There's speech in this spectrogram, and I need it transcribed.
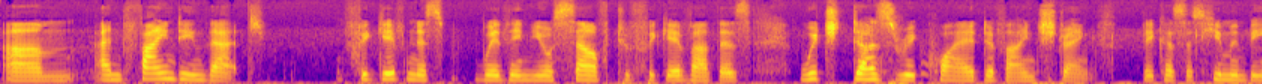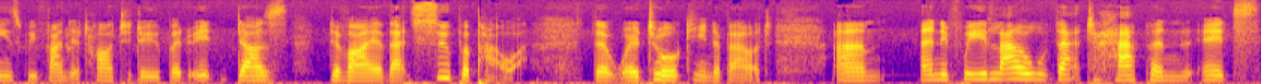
um, and finding that forgiveness within yourself to forgive others, which does require divine strength because as human beings we find it hard to do, but it does devire that superpower that we're talking about. Um, and if we allow that to happen, it's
